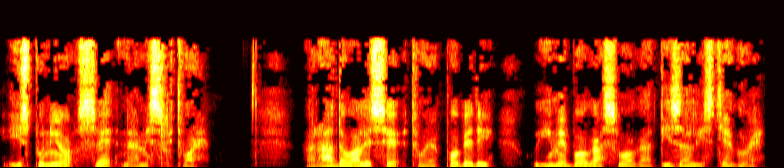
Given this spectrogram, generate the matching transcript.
ispunio sve namisli tvoje. Radovali se tvoje pobjedi, u ime Boga svoga dizali stjegove,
